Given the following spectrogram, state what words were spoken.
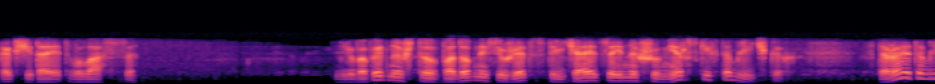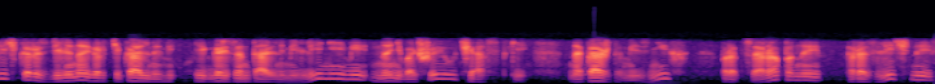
как считает Власса. Любопытно, что подобный сюжет встречается и на шумерских табличках. Вторая табличка разделена вертикальными и горизонтальными линиями на небольшие участки. На каждом из них процарапаны различные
